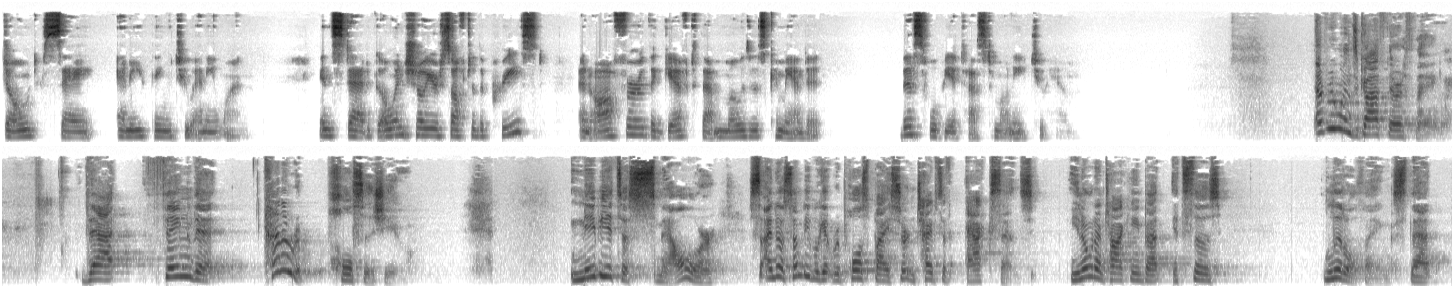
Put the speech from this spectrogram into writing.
Don't say anything to anyone. Instead, go and show yourself to the priest and offer the gift that Moses commanded. This will be a testimony to him. Everyone's got their thing. That thing that kind of repulses you. Maybe it's a smell, or I know some people get repulsed by certain types of accents. You know what I'm talking about? It's those little things that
